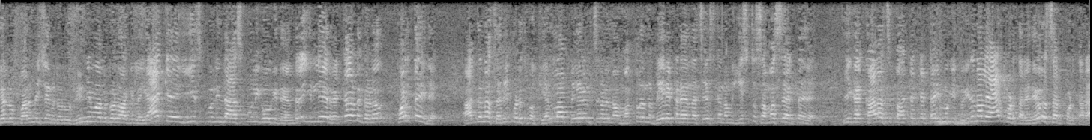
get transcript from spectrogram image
ಕೆಲವು ಪರ್ಮಿಷನ್ಗಳು ರಿನ್ಯೂವಲ್ಗಳು ಆಗಿಲ್ಲ. ಯಾಕೆ ಈ ಸ್ಕೂಲಿಂದ ಆ ಸ್ಕೂಲಿಗೆ ಹೋಗಿದೆ ಅಂದರೆ ಇಲ್ಲೇ ರೆಕಾರ್ಡ್ಗಳು ಕೊರತೆ ಇದೆ. ಅದನ್ನು ಸರಿಪಡಿಸ್ಬೇಕು. ಎಲ್ಲ ಪೇರೆಂಟ್ಸ್ಗಳು, ನಾವು ಮಕ್ಕಳನ್ನು ಬೇರೆ ಕಡೆ ಎಲ್ಲ ಸೇರಿಸ್ಕೊಂಡು ನಮಗೆ ಎಷ್ಟು ಸಮಸ್ಯೆ ಆಗ್ತಾ ಇದೆ. ಈಗ ಕಾಲರ್ಶಿಪ್ ಹಾಕೋಕ್ಕೆ ಟೈಮ್ ಮುಗೀತು. ಇದನ್ನೆಲ್ಲ ಯಾರು ಕೊಡ್ತಾರೆ? ದೇವರ ಸರ್ ಕೊಡ್ತಾರಾ?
